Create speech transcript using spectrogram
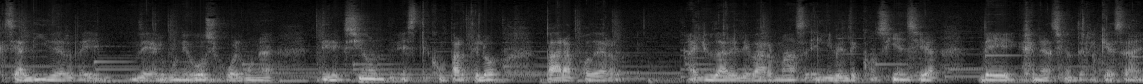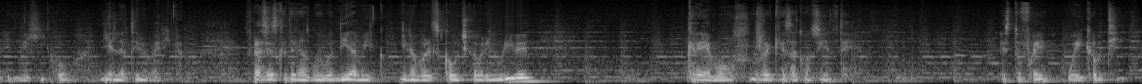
que sea líder de, algún negocio o alguna dirección, este, compártelo para poder ayudar a elevar más el nivel de conciencia de generación de riqueza en México y en Latinoamérica. Gracias, que tengas muy buen día. Mi, mi nombre es Coach Gabriel Uribe. Creemos riqueza consciente. Esto fue Wake Up Team.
